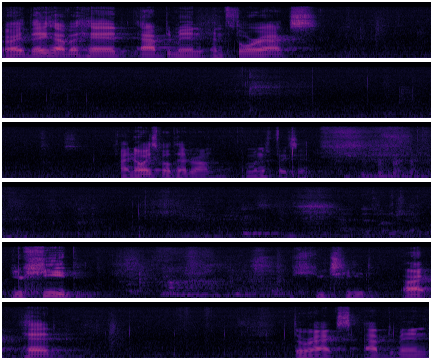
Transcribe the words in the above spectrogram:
All right, they have a head, abdomen, and thorax. I know I spelled head wrong. I'm going to fix it. Your heed. Huge heed. All right, head, thorax, abdomen.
